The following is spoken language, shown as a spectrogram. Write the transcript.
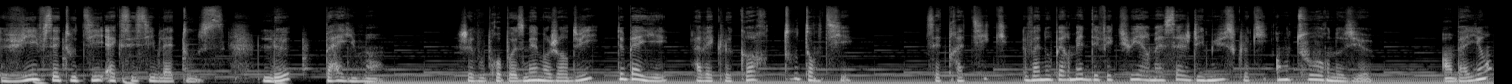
vive cet outil accessible à tous, le bâillement. Je vous propose même aujourd'hui de bailler avec le corps tout entier. Cette pratique va nous permettre d'effectuer un massage des muscles qui entourent nos yeux. En baillant,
